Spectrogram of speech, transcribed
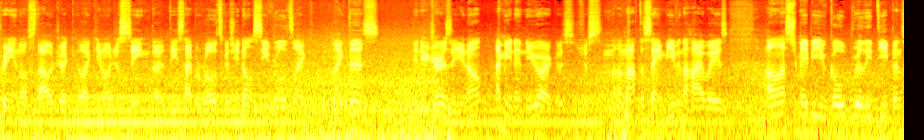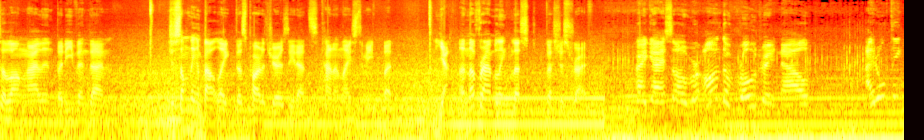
pretty nostalgic, like you know, just seeing the, these type of roads because you don't see roads like like this in New Jersey, you know? I mean, in New York, it's just not the same. Even the highways, unless maybe you go really deep into Long Island, but even then, just something about like this part of Jersey that's kind of nice to me. But yeah, enough rambling. Let's let's just drive. All right, guys. So we're on the road right now. I don't think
